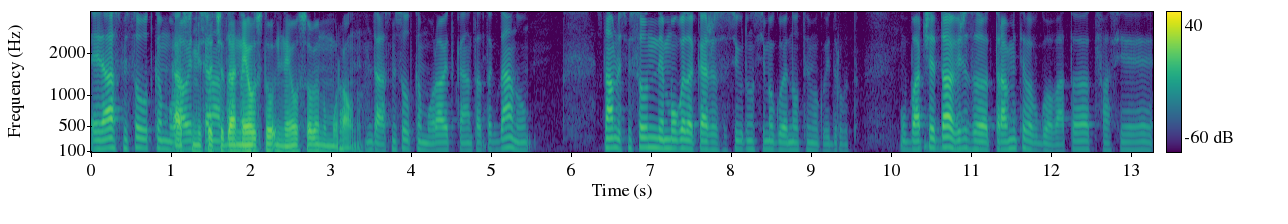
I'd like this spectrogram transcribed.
Е, да, смисъл от към морал Аз и мисля, така че нататък. да, не е, осто- не е особено морално. Да, смисъл от към морал и така нататък, да, но знам ли смисъл, не мога да кажа със сигурност, има го едното, има го и другото. Обаче, да, виж, за травмите в главата, това си е,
